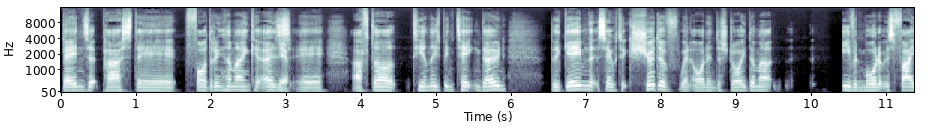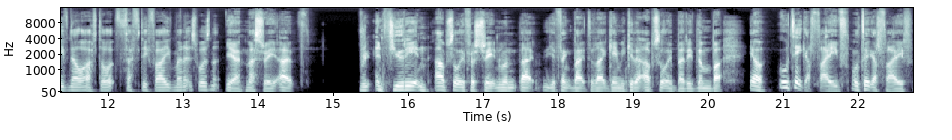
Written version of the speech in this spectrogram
bends it past uh, Foderingham, I think it is, yeah. uh, after Tierney's been taken down. The game that Celtic should have went on and destroyed them at even more. It was 5 0 after like 55 minutes, wasn't it? Yeah, that's right. Uh, infuriating, absolutely frustrating when that you think back to that game. You could have absolutely buried them, but you know we'll take our five. We'll take our five.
